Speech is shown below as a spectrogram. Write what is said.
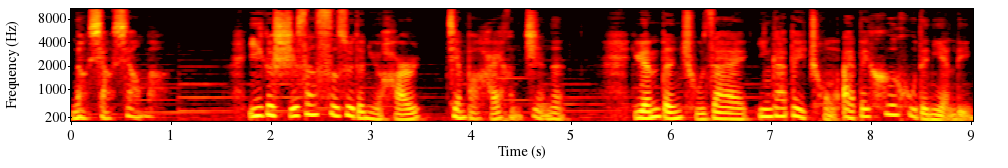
能想象吗？一个十三四岁的女孩，肩膀还很稚嫩，原本处在应该被宠爱、被呵护的年龄。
